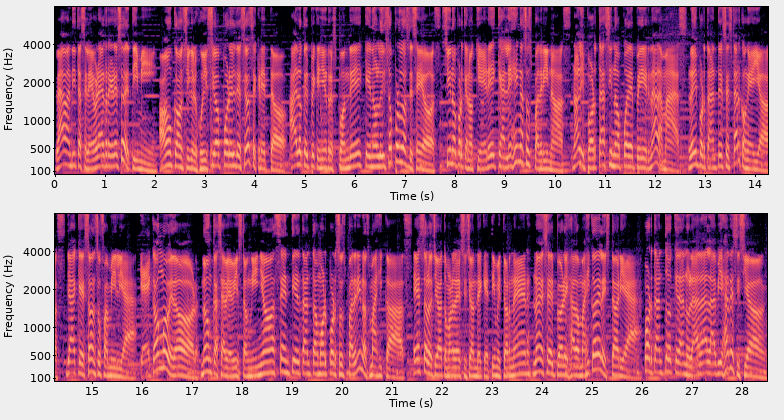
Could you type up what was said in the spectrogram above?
La bandita celebra el regreso de Timmy. Aún consigue el juicio por el deseo secreto. A lo que el pequeñín responde que no lo hizo por los deseos, sino porque no quiere que alejen a sus padrinos. No le importa si no puede pedir nada más. Lo importante es estar con ellos, ya que son su familia. ¡Qué conmovedor! Nunca se había visto a un niño sentir tanto amor por sus padrinos mágicos. Esto los lleva a tomar la decisión de que Timmy Turner no es el peor hijado mágico de la historia. Por tanto, queda anulada la vieja decisión.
